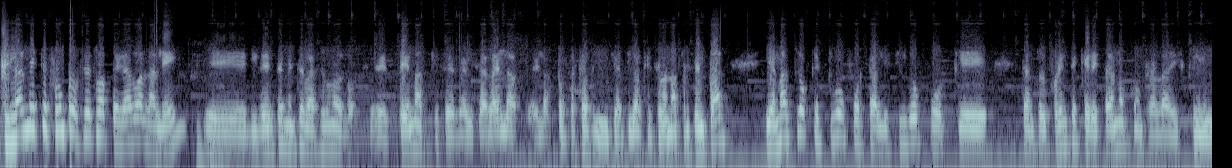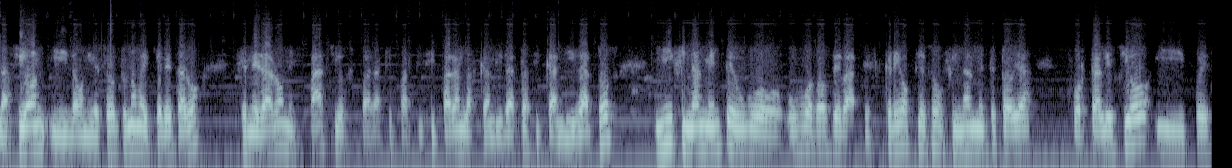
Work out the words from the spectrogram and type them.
Finalmente fue un proceso apegado a la ley, eh, evidentemente va a ser uno de los eh, temas que se realizará en las, en las propuestas de iniciativa que se van a presentar y además creo que estuvo fortalecido porque tanto el Frente Queretano contra la Discriminación y la Universidad Autónoma de Querétaro generaron espacios para que participaran las candidatas y candidatos y finalmente hubo hubo dos debates. Creo que eso finalmente todavía fortaleció y pues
